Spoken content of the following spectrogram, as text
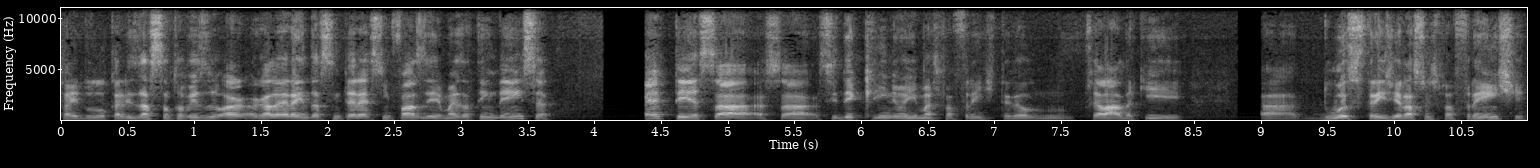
saído localização, talvez a, galera ainda se interesse em fazer, mas a tendência é ter essa, essa, esse declínio aí mais pra frente, entendeu? Sei lá, daqui a duas, três gerações pra frente.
